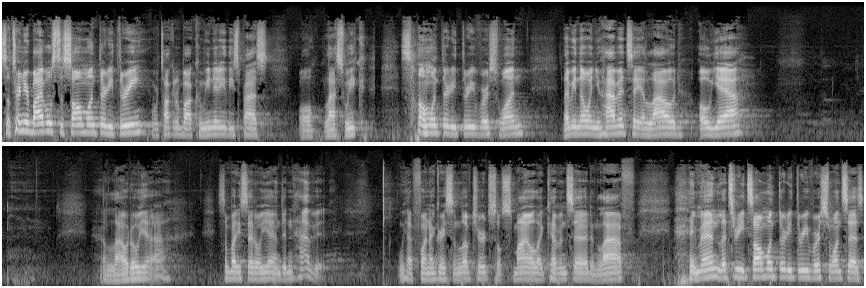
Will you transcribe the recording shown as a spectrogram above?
So turn your Bibles to Psalm 133. We're talking about community these past, well, last week. Psalm 133, verse 1. Let me know when you have it. Say aloud, oh yeah. Aloud, oh yeah. Somebody said, oh yeah, and didn't have it. We have fun at Grace and Love Church, so smile, like Kevin said, and laugh. Amen. Let's read Psalm 133, verse 1 says,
